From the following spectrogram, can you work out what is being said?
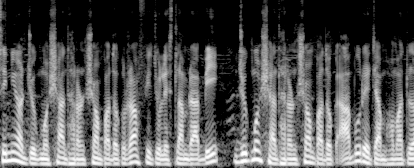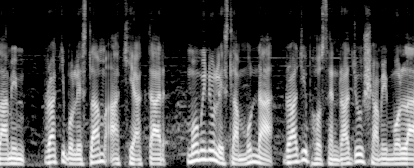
সিনিয়র যুগ্ম সাধারণ সম্পাদক রাফিজুল ইসলাম রাব্বি যুগ্ম সাধারণ সম্পাদক আবু রেজা মোহাম্মদ লামিম, রাকিবুল ইসলাম আখি আক্তার, মমিনুল ইসলাম মুন্না, রাজীব হোসেন রাজু, শামীম মোল্লা,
